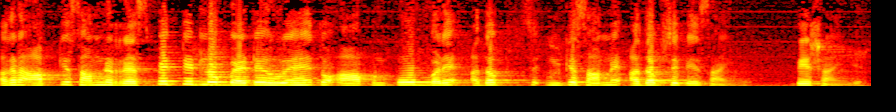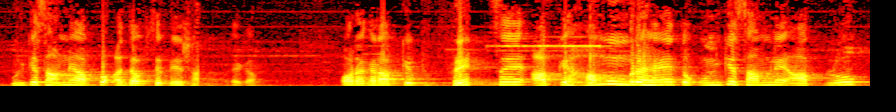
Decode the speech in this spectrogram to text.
अगर आपके सामने रेस्पेक्टेड लोग बैठे हुए हैं तो आप उनको बड़े अदब से, उनके सामने अदब से पेश आएँगे पेश आएँगे। उनके सामने आपको अदब से पेश आना पड़ेगा। और अगर आपके फ्रेंड्स हैं, आपके हम उम्र हैं तो उनके सामने आप लोग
